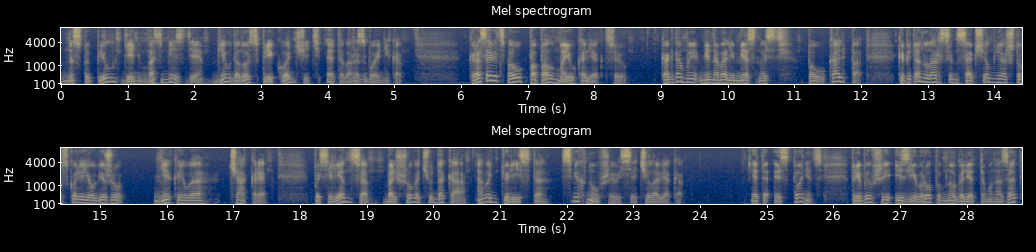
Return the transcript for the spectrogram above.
наступил день возмездия. Мне удалось прикончить этого разбойника. Красавец-паук попал в мою коллекцию. Когда мы миновали местность Паукальпа, капитан Ларсен сообщил мне, что вскоре я увижу некоего чакры, поселенца, большого чудака, авантюриста, смехнувшегося человека. Это эстонец, прибывший из Европы много лет тому назад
